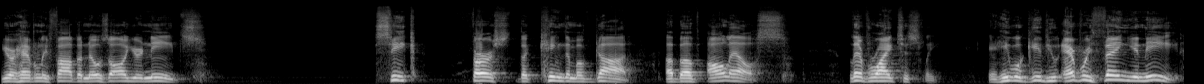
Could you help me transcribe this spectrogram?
Your heavenly Father knows all your needs. Seek first the kingdom of God above all else. Live righteously, and He will give you everything you need.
